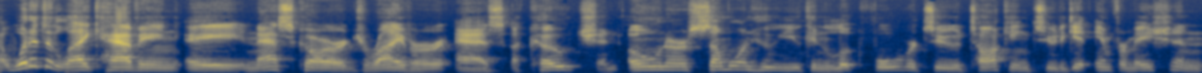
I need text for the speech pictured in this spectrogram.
what is it like having a NASCAR driver as a coach, an owner, someone who you can look forward to talking to to get information, and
